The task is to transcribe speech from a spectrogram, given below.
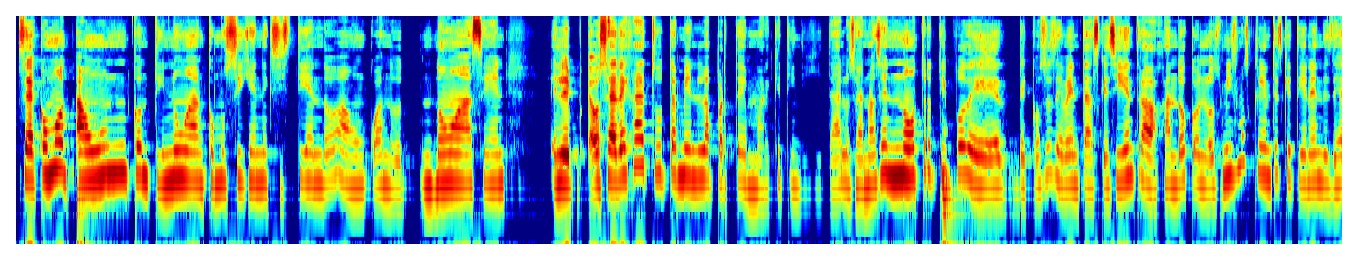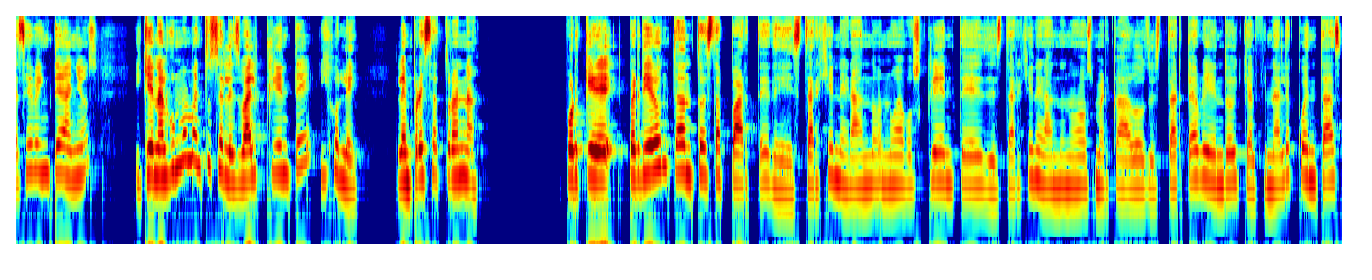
O sea, ¿cómo aún continúan, cómo siguen existiendo, aún cuando no hacen o sea, deja tú también la parte de marketing digital, o sea, no hacen otro tipo de, de, cosas de ventas, que siguen trabajando con los mismos clientes que tienen desde hace 20 años y que en algún momento se les va el cliente, híjole, la empresa truena. Porque perdieron tanto esta parte de estar generando nuevos clientes, de estar generando nuevos mercados, de estarte abriendo y que al final de cuentas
